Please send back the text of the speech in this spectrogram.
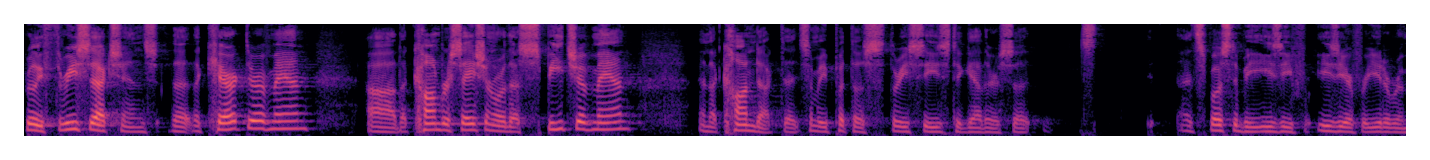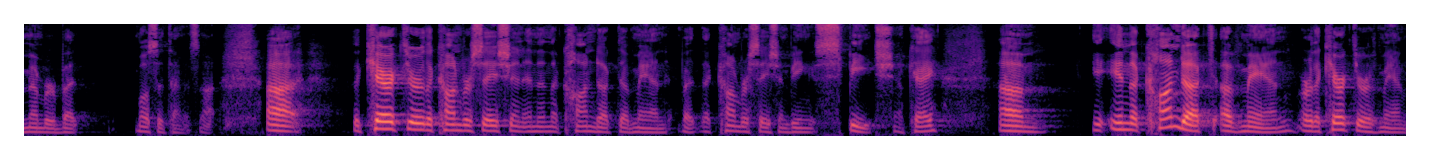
really, three sections the, the character of man, uh, the conversation or the speech of man, and the conduct. Somebody put those three C's together, so it's, it's supposed to be easy, for, easier for you to remember, but most of the time it's not. Uh, the character, the conversation, and then the conduct of man, but the conversation being speech, okay? Um, in the conduct of man, or the character of man,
